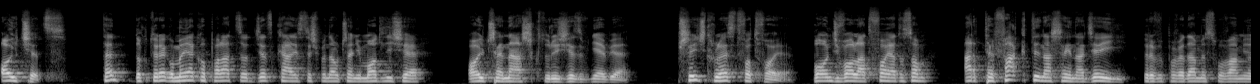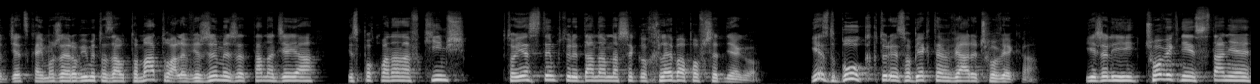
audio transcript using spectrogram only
Ojciec, ten, do którego my jako Polacy od dziecka jesteśmy nauczeni, modli się Ojcze nasz, któryś jest w niebie. Przyjdź królestwo Twoje, bądź wola Twoja. To są artefakty naszej nadziei, które wypowiadamy słowami od dziecka i może robimy to z automatu, ale wierzymy, że ta nadzieja jest pokładana w kimś, kto jest tym, który da nam naszego chleba powszedniego. Jest Bóg, który jest obiektem wiary człowieka. Jeżeli człowiek nie jest w stanie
